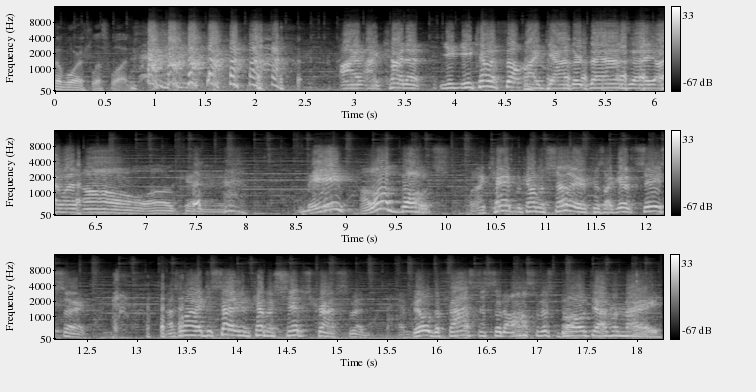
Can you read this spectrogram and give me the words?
the worthless one. I, I kind of, you, you kind of felt I gathered that. I, I went, oh, okay. Me? I love boats, but I can't become a sailor because I get seasick. That's why I decided to become a ship's craftsman and build the fastest and awesomest boat ever made.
